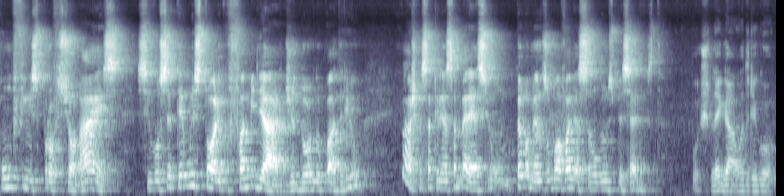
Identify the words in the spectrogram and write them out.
com fins profissionais, se você tem um histórico familiar de dor no quadril, eu acho que essa criança merece um, pelo menos uma avaliação de um especialista. Poxa, legal, Rodrigo.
